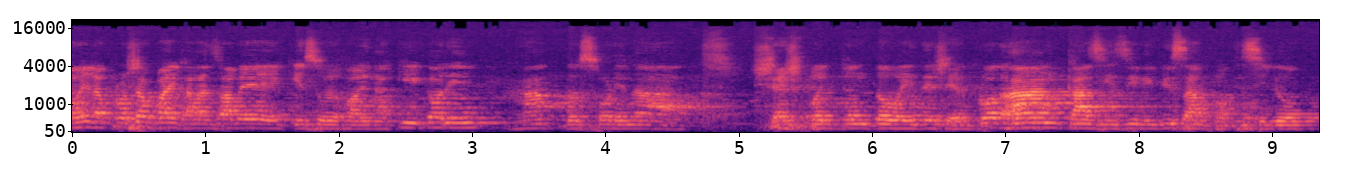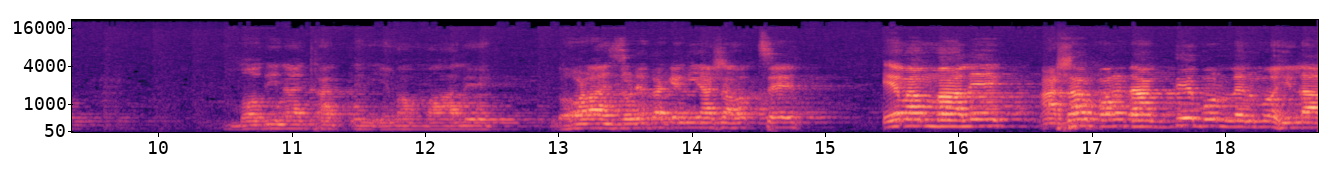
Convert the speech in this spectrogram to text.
মহিলা প্রসব পায়খানা যাবে, কিছু হয় না, কি করি? হাত তো ছড়ে না। শেষ পর্যন্ত ওই দেশের প্রধান কাজী যিনি বিচারপতি ছিল, মদিনায় থাকতেন ইমাম মালিক। ঘোড়ায় চড়ে তাকে নিয়ে আসা হচ্ছে। এমাম মালিক আসার পরে ডাক দিয়ে বললেন, মহিলা,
